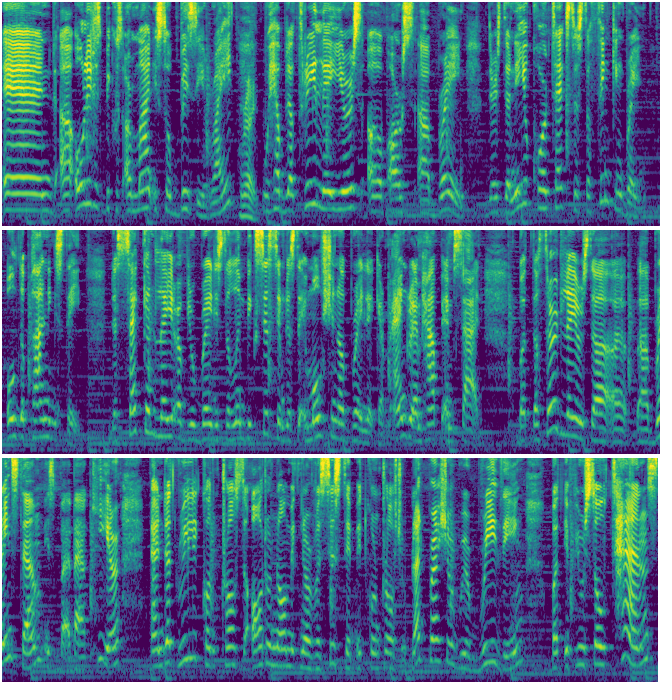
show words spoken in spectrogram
and uh, only this because our mind is so busy, right? Right. We have the three layers of our uh, brain. There's the neocortex. There's the thinking brain, all the planning state. The second layer of your brain is the limbic system. That's the emotional brain. Like I'm angry, I'm happy, I'm sad. But the third layer is the uh, uh, brainstem is back here, and that really controls the autonomic nervous system. It controls your blood pressure, your breathing. But if you're so tense,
